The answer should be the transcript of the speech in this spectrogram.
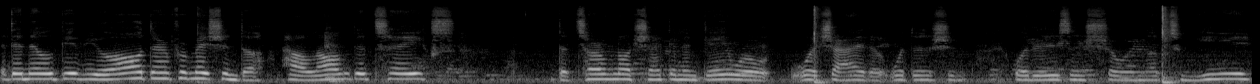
and then it will give you all the information the how long it takes the terminal check-in and gate will which I had uh, what isn't what isn't showing up to me.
